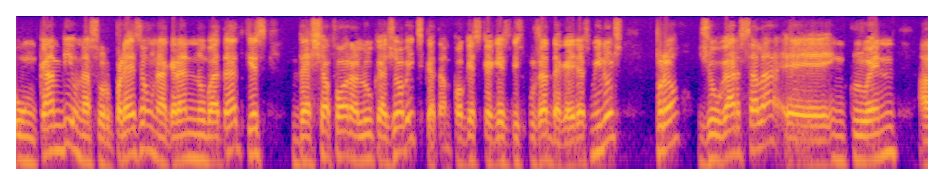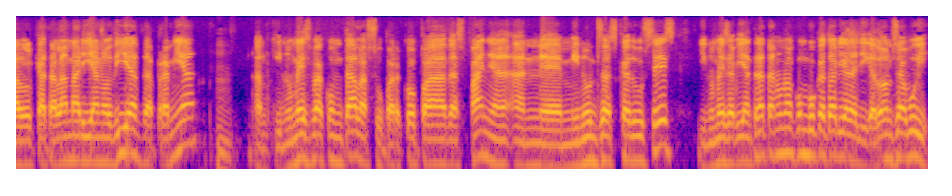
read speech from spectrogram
un canvi, una sorpresa, una gran novetat, que és deixar fora Luka Jovic, que tampoc és que hagués disposat de gaires minuts, però jugar-se-la, eh, incloent el català Mariano Díaz de Premià, amb qui només va comptar la Supercopa d'Espanya en eh, minuts escadussers i només havia entrat en una convocatòria de Lliga. Doncs avui,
